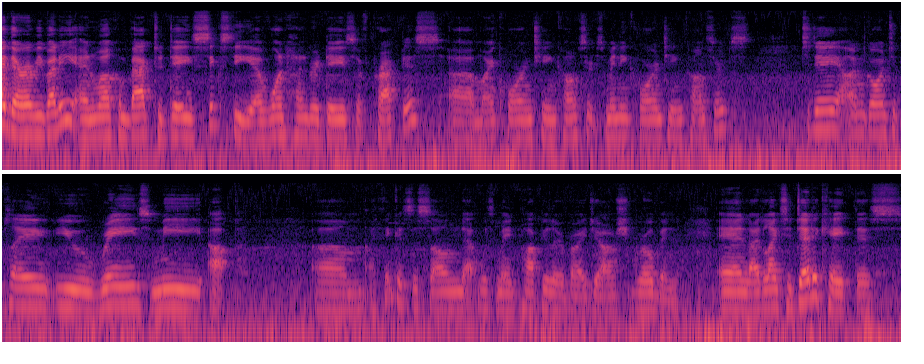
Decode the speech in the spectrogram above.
Hi there, everybody, and welcome back to day 60 of 100 Days of Practice, uh, my quarantine concerts, mini quarantine concerts. Today I'm going to play you Raise Me Up. Um, I think it's a song that was made popular by Josh Groban, and I'd like to dedicate this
